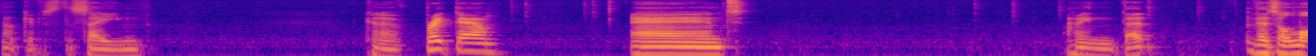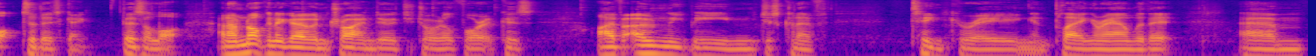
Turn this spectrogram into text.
that'll give us the same kind of breakdown. And I mean that there's a lot to this game there's a lot. And I'm not going to go and try and do a tutorial for it because I've only been just kind of tinkering and playing around with it. Um,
